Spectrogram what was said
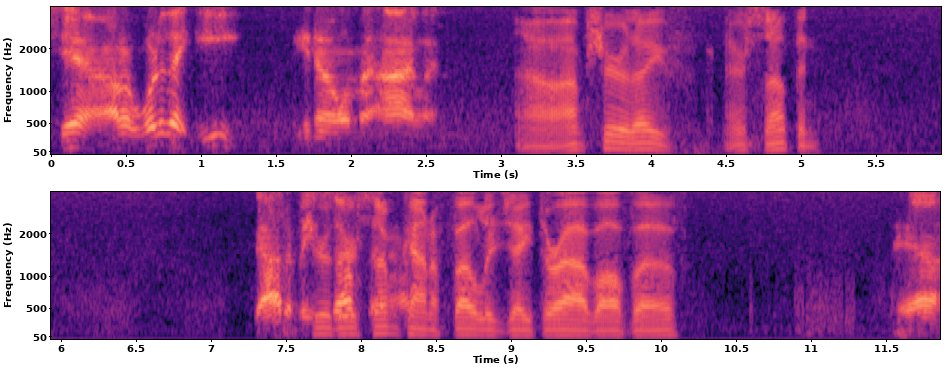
Yeah, I don't. What do they eat? You know, on the island. Oh, I'm sure they've there's something. Got to be sure something. there's some kind of foliage they thrive off of. Yeah.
